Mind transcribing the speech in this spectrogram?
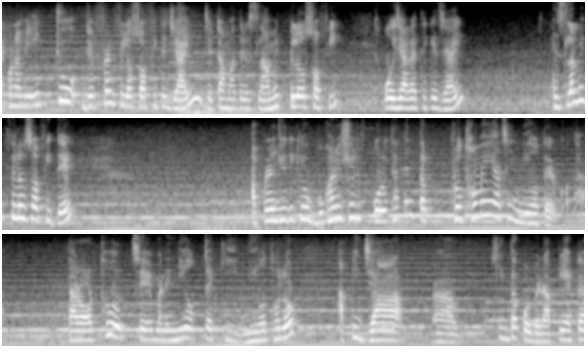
এখন আমি একটু ডিফারেন্ট ফিলোসফিতে যাই, যেটা আমাদের ইসলামিক ফিলোসফি ওই জায়গা থেকে যাই। ইসলামিক ফিলোসফিতে আপনারা যদি কেউ বুখারি শরীফ পড়ে থাকেন, তা প্রথমেই আছে নিয়তের কথা। তার অর্থ হচ্ছে মানে নিয়তটা কি? নিয়ত হলো আপনি যা চিন্তা করবেন, আপনি একটা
